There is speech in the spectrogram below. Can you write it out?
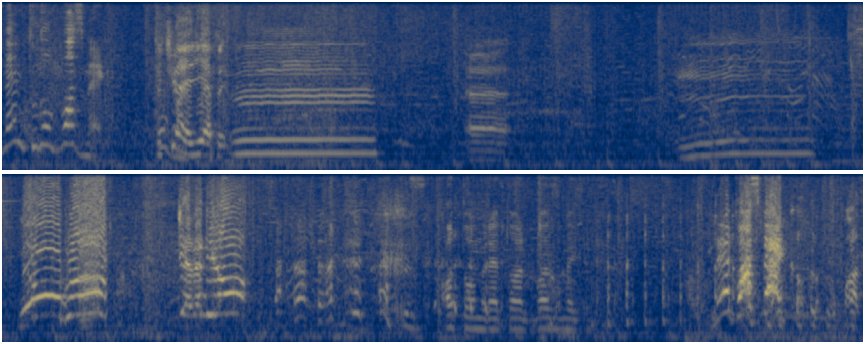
Nem tudok bazd meg! Csak csinálj egy ilyet, hogy mm, Ö... Mm, Jó, bro! Gyere, Dino! ez atomretard bazd meg. Ne bazd meg! Bazd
